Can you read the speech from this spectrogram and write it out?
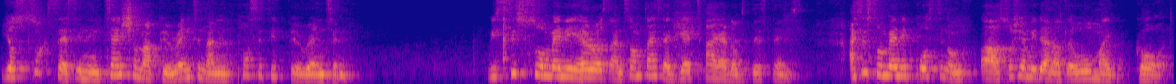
your success in intentional parenting and in positive parenting. We see so many errors and sometimes I get tired of these things. I see so many posting on uh, social media and I like, oh my God.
